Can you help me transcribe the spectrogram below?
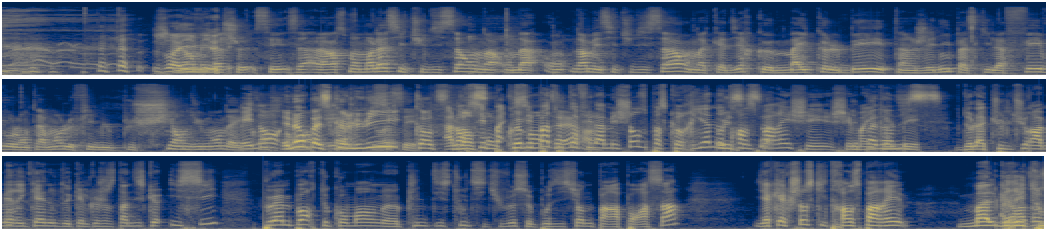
Non, il- mais là, je- c'est- c'est- alors à ce moment-là, si tu dis ça, on a, on a, on- non mais si tu dis ça, on n'a qu'à dire que Michael Bay est un génie parce qu'il a fait volontairement le film le plus chiant du monde avec. Et non- Et non, parce que lui, vois, quand Alors, dans c'est son pas, c'est pas commentaire. tout à fait la même chose parce que rien ne Oui, transparaît chez, Michael Bay de la culture américaine ou de quelque chose. Tandis que ici, peu importe comment euh, Clint Eastwood, si tu veux, se positionne par rapport à ça, il y a quelque chose qui transparaît malgré Alors, tout,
